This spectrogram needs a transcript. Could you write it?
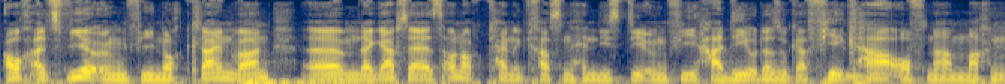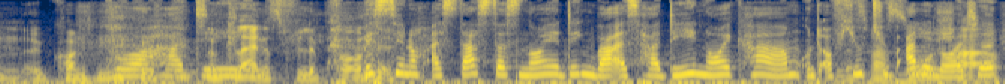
auch als wir irgendwie noch klein waren, ähm, da gab es ja jetzt auch noch keine krassen Handys, die irgendwie HD oder sogar 4K-Aufnahmen machen äh, konnten. Boah, HD. So ein kleines Flipphone. Wisst ihr noch, als das das neue Ding war, als HD neu kam und auf Das YouTube so alle Leute scharf.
